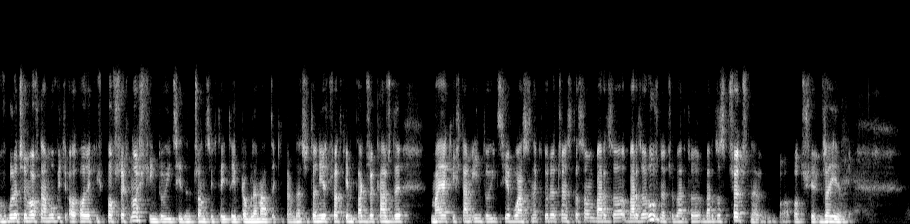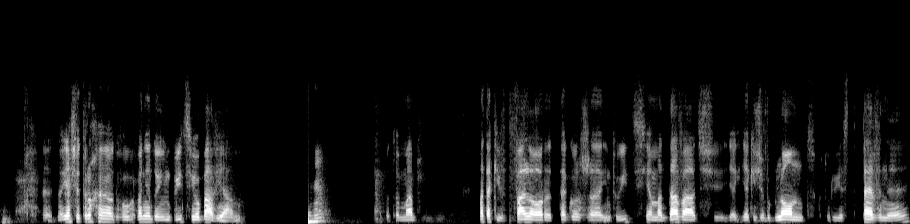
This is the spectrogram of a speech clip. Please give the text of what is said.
w ogóle czy można mówić o, o jakiejś powszechności intuicji dotyczących tej, tej problematyki, prawda? Czy to nie jest przypadkiem tak, że każdy ma jakieś tam intuicje własne, które często są bardzo, bardzo różne, czy bardzo, bardzo sprzeczne od siebie wzajemnie? No ja się trochę odwoływania do intuicji obawiam. Mhm. Bo to ma ma taki walor tego, że intuicja ma dawać jakiś wgląd, który jest pewny,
